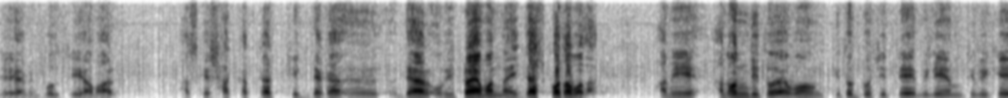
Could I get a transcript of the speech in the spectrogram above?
যে আমি বলছি, আমার আজকে সাক্ষাৎকার ঠিক দেখা দেওয়ার অভিপ্রায় আমার নাই, জাস্ট কথা বলা। আমি আনন্দিত এবং কৃতজ্ঞ চিত্তে মিলিয়াম টিভিকে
